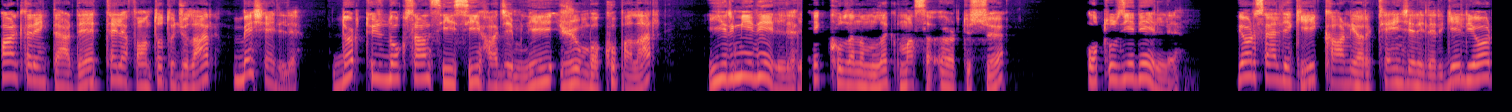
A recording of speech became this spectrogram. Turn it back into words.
Farklı renklerde telefon tutucular 5.50. 490 cc hacimli jumbo kupalar 27.50. Tek kullanımlık masa örtüsü 37.50. Görseldeki karnıyarık tencereleri geliyor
